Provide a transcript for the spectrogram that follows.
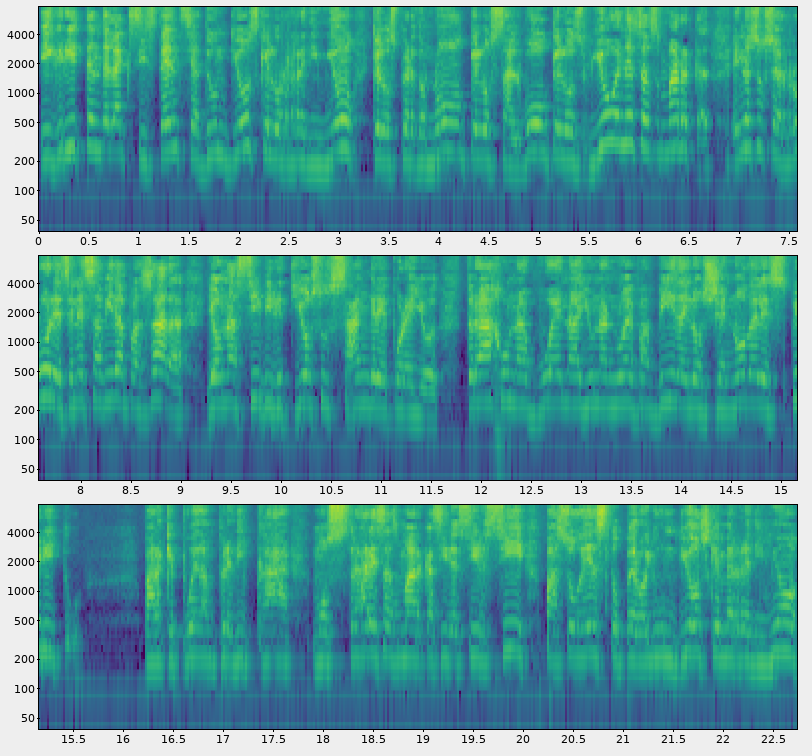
y griten de la existencia de un Dios que los redimió, que los perdonó, que los salvó, que los vio en esas marcas, en esos errores, en esa vida pasada, y aún así virtió su sangre por ellos, trajo una buena y una nueva vida y los llenó del Espíritu para que puedan predicar, mostrar esas marcas y decir, sí, pasó esto, pero hay un Dios que me redimió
